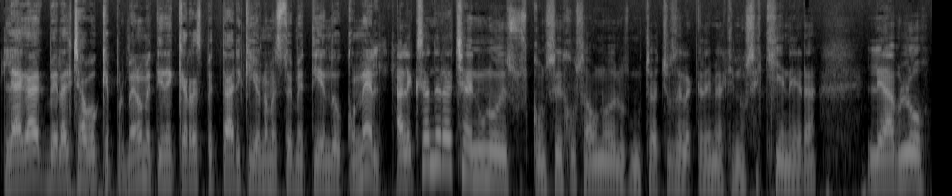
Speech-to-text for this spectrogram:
le haga ver al chavo que primero me tiene que respetar y que yo no me estoy metiendo con él. Alexander Hacha en uno de sus consejos a uno de los muchachos de la academia, que no sé quién era, le habló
